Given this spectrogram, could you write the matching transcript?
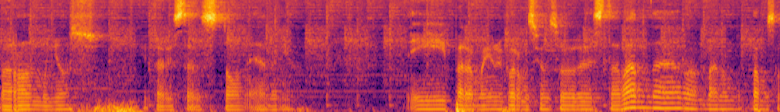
Barrón Muñoz, guitarrista de Stone Avenue. Y para mayor información sobre esta banda, vamos a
